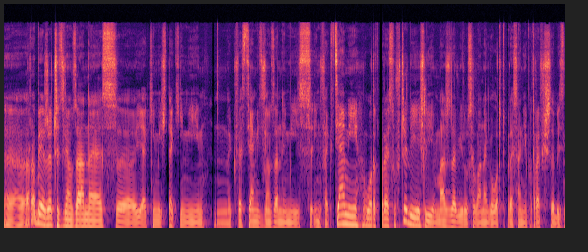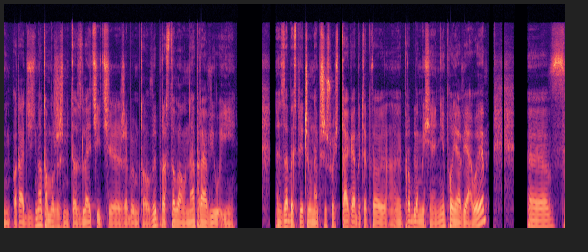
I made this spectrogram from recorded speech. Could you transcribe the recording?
E, robię rzeczy związane z e, jakimiś takimi mm, kwestiami związanymi z infekcjami WordPressów, czyli jeśli masz zawirusowanego WordPressa, nie potrafisz sobie z nim poradzić, no to możesz mi to zlecić, e, żebym to wyprostował, naprawił i zabezpieczył na przyszłość tak, aby te pro, problemy się nie pojawiały. E, w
